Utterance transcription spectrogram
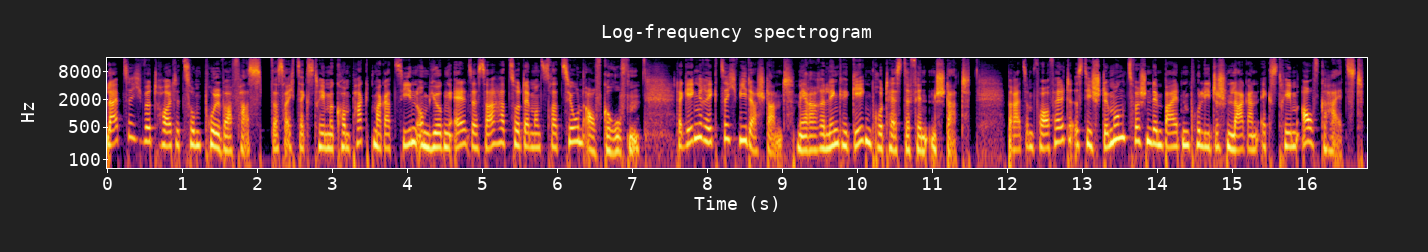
Leipzig wird heute zum Pulverfass. Das rechtsextreme Kompaktmagazin um Jürgen Elsässer hat zur Demonstration aufgerufen. Dagegen regt sich Widerstand. Mehrere linke Gegenproteste finden statt. Bereits im Vorfeld ist die Stimmung zwischen den beiden politischen Lagern extrem aufgeheizt.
